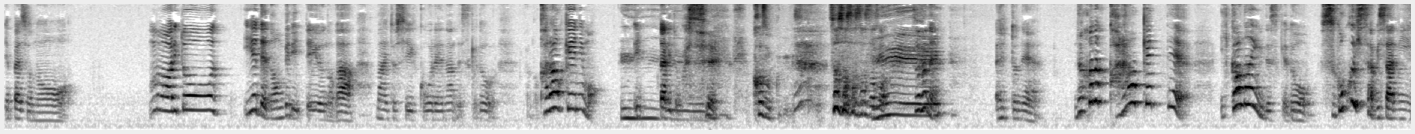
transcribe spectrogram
やっぱりその、まあ、割と家でのんびりっていうのが毎年恒例なんですけどあのカラオケにも行ったりとかして、家族でですか？そうそうそうそうそう、へー。それがねえっとねなかなかカラオケって行かないんですけど、すごく久々に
